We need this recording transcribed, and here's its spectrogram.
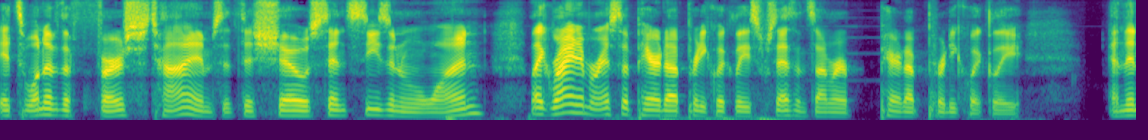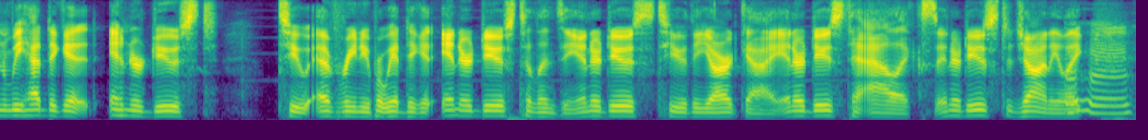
it's one of the first times that this show since season one, like Ryan and Marissa paired up pretty quickly. Seth and Summer paired up pretty quickly, and then we had to get introduced to every new. We had to get introduced to Lindsay, introduced to the yard guy, introduced to Alex, introduced to Johnny. Like Mhm.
